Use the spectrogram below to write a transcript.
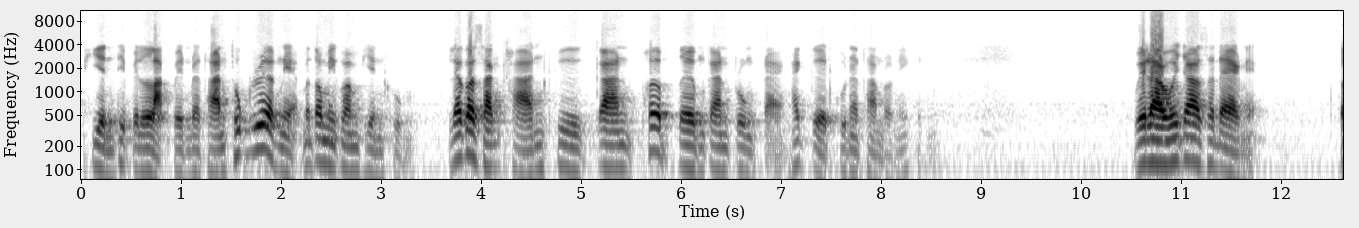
เพียรที่เป็นหลักเป็นประธานทุกเรื่องเนี่ยมันต้องมีความเพียรคุม แล้วก็สังขารคือการเพิ่มเติมการปรุงแต่งให้เกิดคุณธรรมเหล่านี้ขึ้น เวลาพระเจ้าแสดงเนี่ยส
